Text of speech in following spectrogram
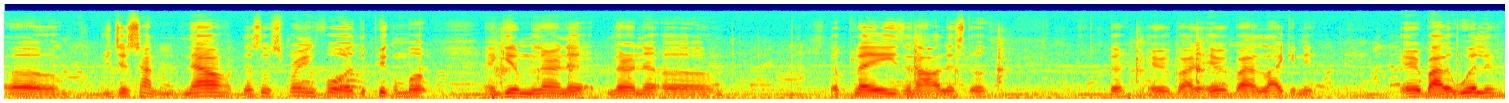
um, we're just trying to now. That's what spring for is to pick them up and get them to learn the learn the uh, the plays and all that stuff. Everybody, everybody liking it. Everybody willing.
